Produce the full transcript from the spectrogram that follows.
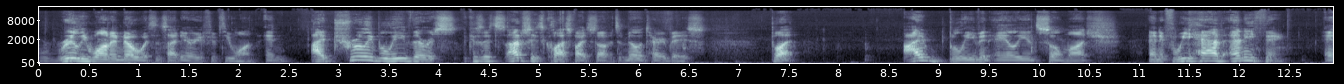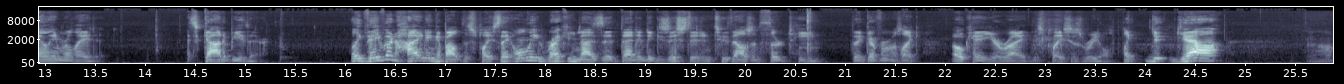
really want to know what's inside Area 51, and I truly believe there is because it's obviously it's classified stuff. It's a military base, but I believe in aliens so much, and if we have anything alien related, it's got to be there. Like they've been hiding about this place. They only recognized it that it existed in 2013. The government was like, "Okay, you're right. This place is real." Like, yeah. Oh,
